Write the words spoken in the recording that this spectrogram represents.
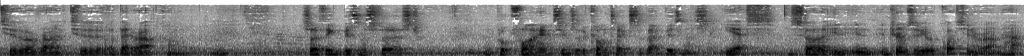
to arrive to a better outcome So think business first and put finance into the context of that business. Yes. So, in, in, in terms of your question around how,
